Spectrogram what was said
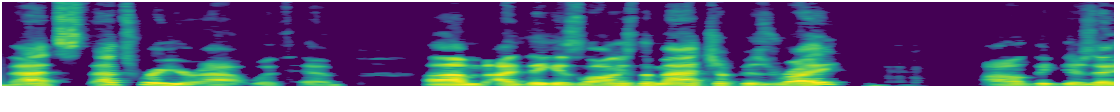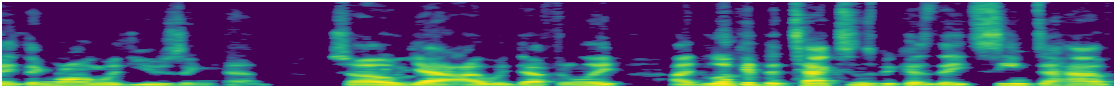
That's that's where you're at with him. Um, I think as long as the matchup is right, I don't think there's anything wrong with using him. So mm-hmm. yeah, I would definitely. I'd look at the Texans because they seem to have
